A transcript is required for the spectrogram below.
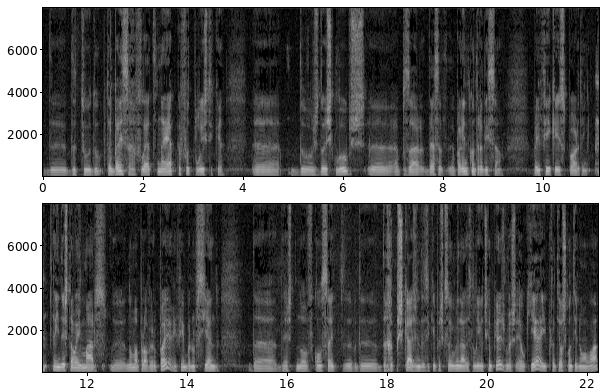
de, de tudo, também se reflete na época futebolística dos dois clubes, apesar dessa aparente contradição. Benfica e Sporting ainda estão em março numa prova europeia, enfim, beneficiando da, deste novo conceito de, de, de, repescagem das equipas que são eliminadas da Liga dos Campeões, mas é o que é, e portanto eles continuam lá,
